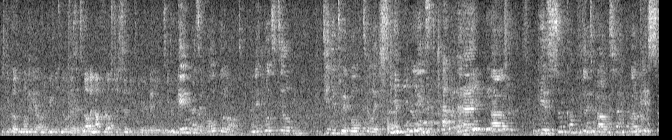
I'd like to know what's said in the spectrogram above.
is because we want to get it under people's noses. It's not enough for us just simply to do a video. The game has evolved a lot, and it will still continue to evolve till it's released. And uh, we are so confident about, well, we are so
